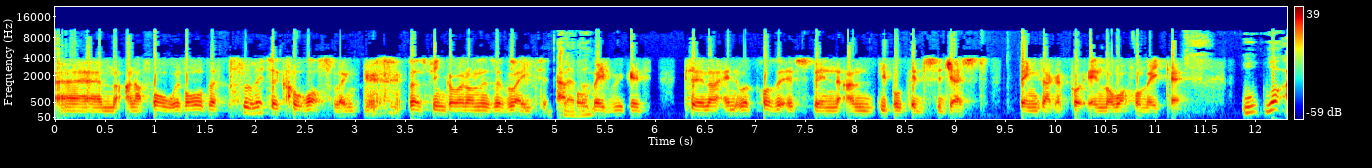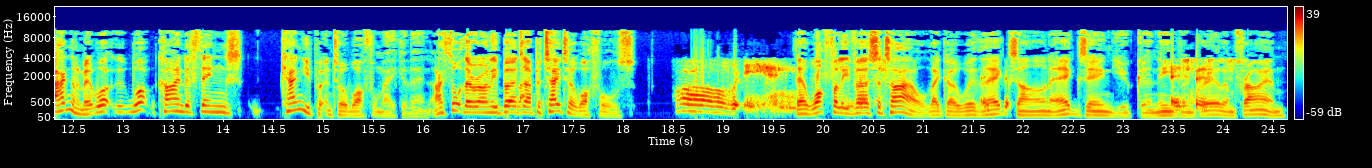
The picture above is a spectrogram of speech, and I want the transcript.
Um, and I thought with all the political waffling that's been going on as of late, I thought maybe we could turn that into a positive spin and people could suggest things I could put in my waffle maker. Well, what? Hang on a minute. What what kind of things can you put into a waffle maker then? I thought there were only Birds Eye potato waffles. Oh, Iain. They're waffly versatile. They go with eggs on, eggs in. You can even It's- grill and fry them.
